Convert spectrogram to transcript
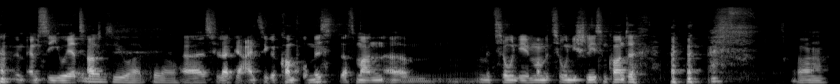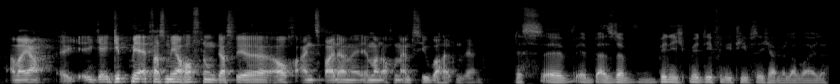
im MCU jetzt hat. MCU hat genau. Äh, ist vielleicht der einzige Kompromiss, dass man ähm, mit Sony, man mit Sony schließen konnte. Ähm, aber ja, äh, gibt mir etwas mehr Hoffnung, dass wir auch einen Spider-Man immer noch im MCU behalten werden. Das, äh, also da bin ich mir definitiv sicher mittlerweile.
